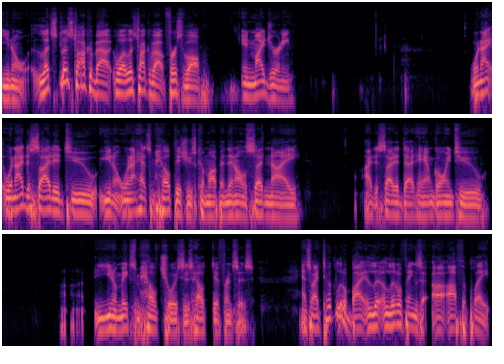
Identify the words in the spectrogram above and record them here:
you know, let's let's talk about well, let's talk about first of all, in my journey, when I when I decided to, you know, when I had some health issues come up, and then all of a sudden I I decided that hey, I'm going to, uh, you know, make some health choices, health differences, and so I took little by little things uh, off the plate,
